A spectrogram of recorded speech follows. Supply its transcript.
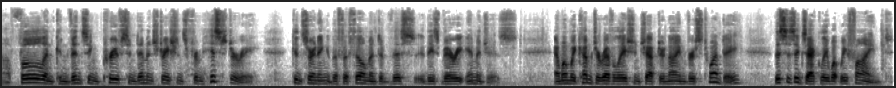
uh, full and convincing proofs and demonstrations from history concerning the fulfillment of this, these very images. And when we come to Revelation chapter 9, verse 20, this is exactly what we find.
